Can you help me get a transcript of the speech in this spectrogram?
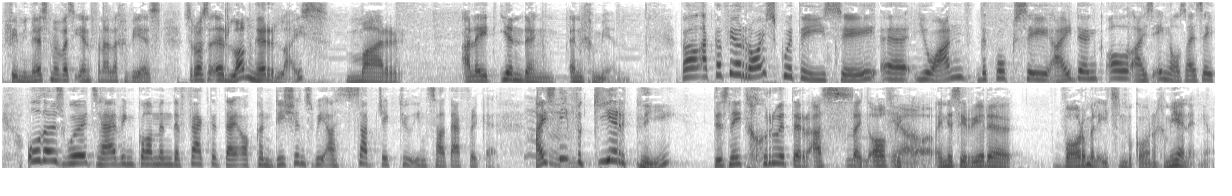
feminisme was een van hulle gewees. So daar's 'n langer lys, maar hulle het een ding in gemeen. Wel, ek kan vir jou raaiskote hier sê, uh Johan de Kok sê hy dink al hy's Engels. Hy sê all those words have in common the fact that they are conditions we are subject to in South Africa. Hy's nie verkeerd nie. Dis net groter as Suid-Afrika ja. en dis die rede waarom hulle iets in mekaar in gemeen het. Ja.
